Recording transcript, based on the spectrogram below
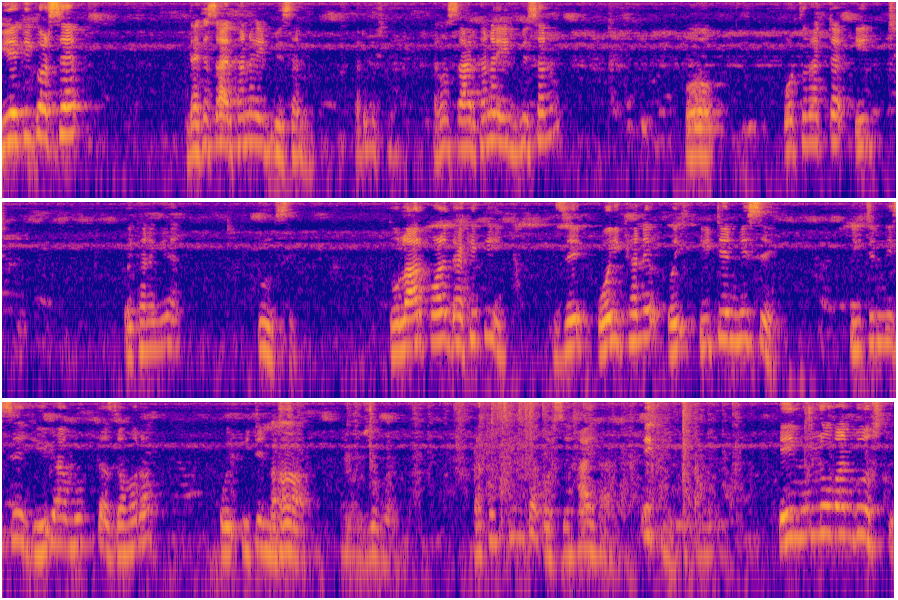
গিয়ে কি করছে, দেখে চারখানা ইট বিছানো। এখন চারখানা ইট বিছানো ও প্রথমে একটা ইট ওইখানে গিয়ে তুলছে। তোলার পরে দেখে কি যে ওইখানে ওই ইটের নিচে ইটের নিচে হীরা মুক্তা জহরত ওই ইটের নিচে। হ্যাঁ। এখন চিন্তা করছে হাই হাই এ কি? এই মূল্যবান বস্তু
